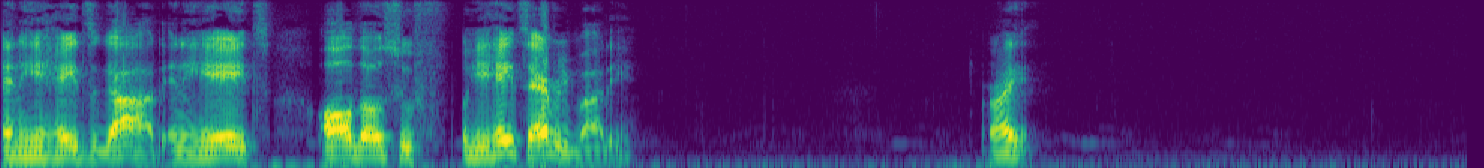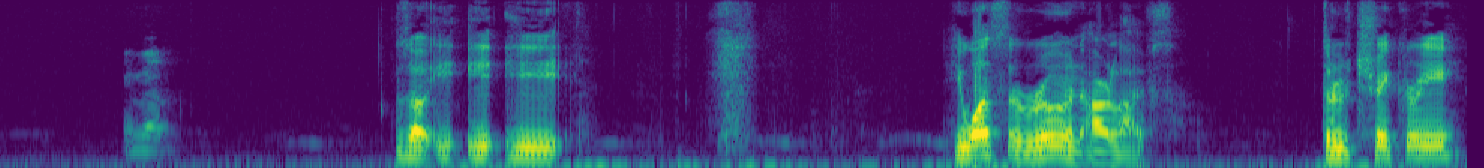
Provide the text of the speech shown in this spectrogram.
And he hates God. And he hates all those who, f- he hates everybody. Right? Amen. So he, he, he, he wants to ruin our lives through trickery,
